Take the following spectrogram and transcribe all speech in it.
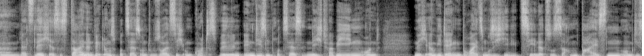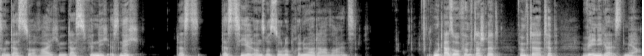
Ähm, letztlich ist es dein Entwicklungsprozess und du sollst dich um Gottes Willen in diesem Prozess nicht verbiegen und nicht irgendwie denken, boah, jetzt muss ich hier die Zähne zusammenbeißen, um dies und das zu erreichen. Das finde ich ist nicht das, das Ziel unseres Solopreneur-Daseins. Gut, also fünfter Schritt, fünfter Tipp, weniger ist mehr.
